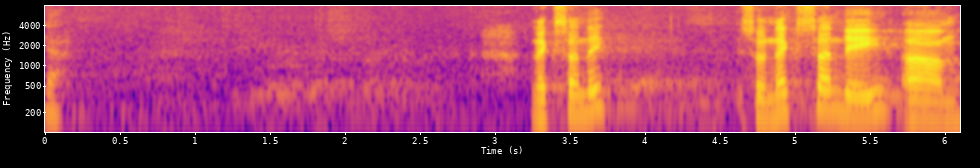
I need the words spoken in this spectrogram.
Yeah. Next Sunday? So, next Sunday, um,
